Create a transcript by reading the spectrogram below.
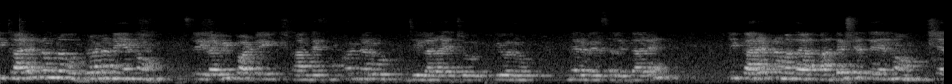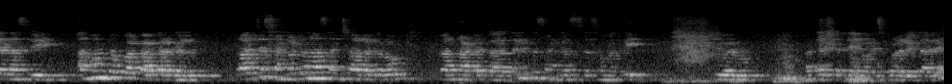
ಈ ಕಾರ್ಯಕ್ರಮದ ಉದ್ಘಾಟನೆಯನ್ನು ಶ್ರೀ ರವಿ ಪಾಟೀಲ್, ಕಾಂಗ್ರೆಸ್ ಮುಖಂಡರು, ಜಿಲ್ಲಾ ರಾಯಚೂರು ಇವರು ನೆರವೇರಿಸಲಿದ್ದಾರೆ. ಈ ಕಾರ್ಯಕ್ರಮದ ಅಧ್ಯಕ್ಷತೆಯನ್ನು ಶರಣ ಶ್ರೀ ಹನುಮಂತಪ್ಪ ಕಾಕರಗಲ್, ರಾಜ್ಯ ಸಂಘಟನಾ ಸಂಚಾಲಕರು, ಕರ್ನಾಟಕ ದಲಿತ ಸಂಘರ್ಷ ಸಮಿತಿ ಇವರು ಅಧ್ಯಕ್ಷತೆಯನ್ನು ವಹಿಸಿಕೊಳ್ಳಲಿದ್ದಾರೆ.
